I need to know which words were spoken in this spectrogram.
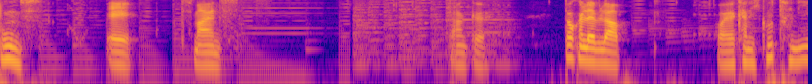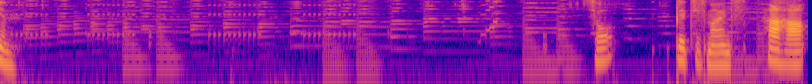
Booms. Ey, das ist meins. Danke. Doch ein Level Up. Oh, ja, kann ich gut trainieren. So. Blitz ist meins. Haha.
